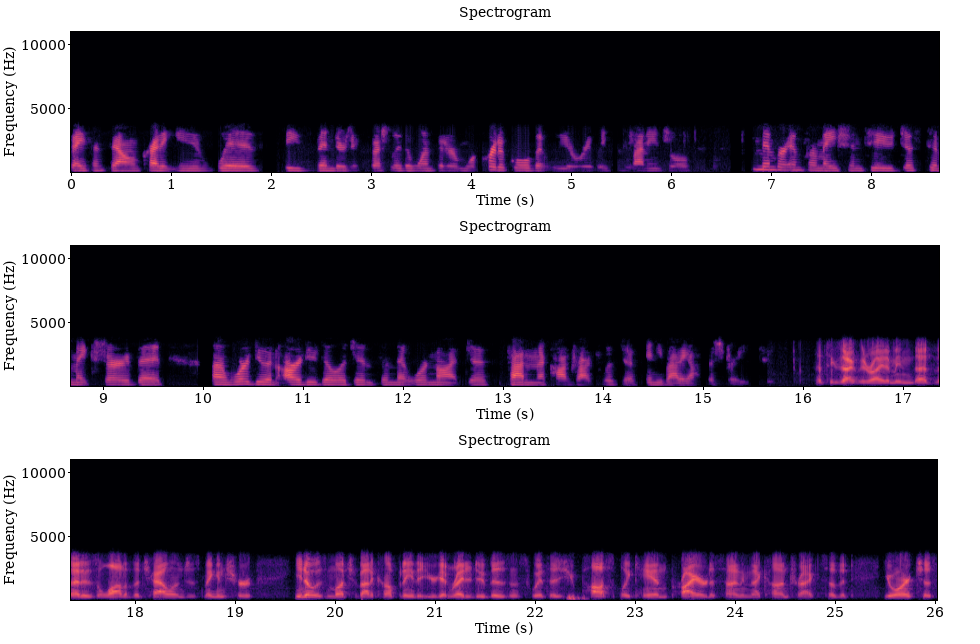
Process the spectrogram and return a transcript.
safe and sound credit union with these vendors, especially the ones that are more critical that we are releasing financial member information to just to make sure that um, we're doing our due diligence and that we're not just signing a contract with just anybody off the street. That's exactly right. I mean, that that is a lot of the challenge is making sure you know as much about a company that you're getting ready to do business with as you possibly can prior to signing that contract, so that you aren't just,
